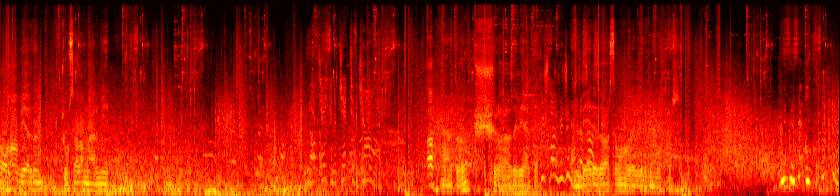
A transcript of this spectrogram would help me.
Allah. Oha bir yerden çok sağlam mermi yedim. Nerede o? Şuralarda bir yerde. Yani B'de doğarsam onu vurabilirim demekler. Ne dedin sen? İlk sen mi?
